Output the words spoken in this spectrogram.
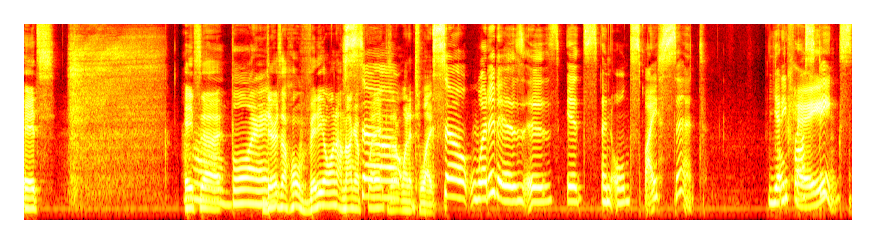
it's it's oh uh boy. there's a whole video on it. I'm not gonna play it because I don't want it to like So what it is is it's an Old Spice scent. Yeti Frost Okay. stinks.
